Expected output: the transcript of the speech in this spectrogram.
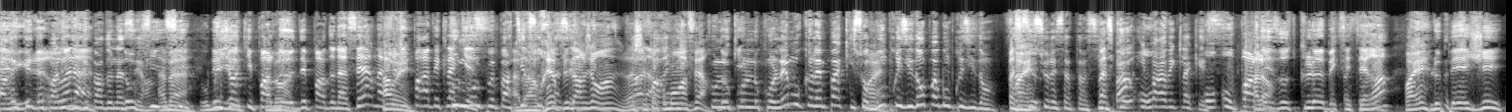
arrêter de euh, parler du départ de Nasser. Hein. si- Ah si les gens qui parlent Ah ben. de départ de Nasser, Nasser Ah ouais. il part avec la Tout le caisse. monde peut partir. sauf après, il n'y a plus d'argent. Hein. Là, je sais pas comment on va faire. Qu'on l'aime ou qu'on l'aime pas, qu'il soit Ouais. bon président, pas bon président. Parce que- sûr et certain. Parce part, part avec la caisse. On, parle des autres clubs, etc. Ouais. Le PSG,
